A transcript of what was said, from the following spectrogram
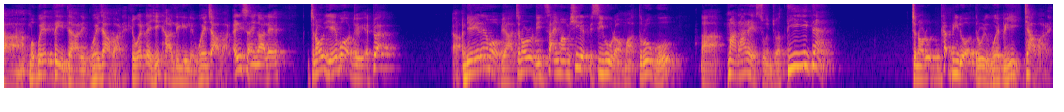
ဒါမပွဲသေးတာတွေဝဲကြပါတယ်လိုအပ်တဲ့ရိတ်ခါလေးလေးလည်းဝဲကြပါတယ်အဲ့ဒီဆိုင်ကလည်း ကျွန်တော်တို့ရဲဘော်တွေအတွက်အမြဲတမ်းပေါ့ဗျာကျွန်တော်တို့ဒီဆိုင်မှာမရှိတဲ့ပစ္စည်းဖို့တော့မှသူတို့ကိုအာမှားထားတယ်ဆိုရင်ကျွန်တော်တီးတန့်ကျွန်တော်တို့ထပ်ပြီးတော့သူတို့တွေဝယ်ပေးကြပါတယ်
